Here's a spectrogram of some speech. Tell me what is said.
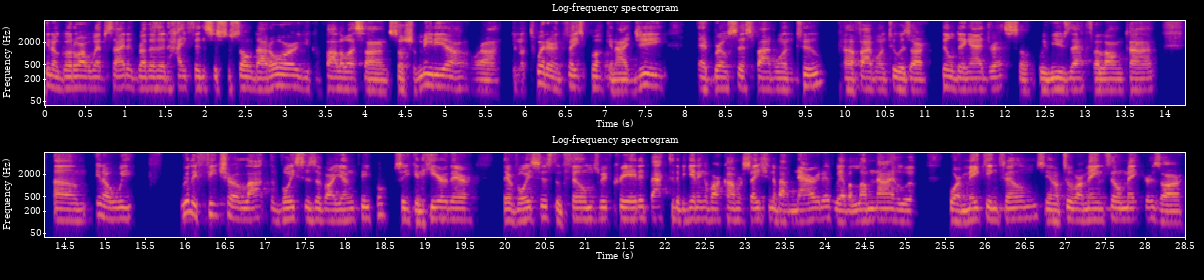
you know, go to our website at brotherhood-sistersol.org. You can follow us on social media. We're on, you know, Twitter and Facebook and IG at BroSis512. Uh, 512 is our building address. So we've used that for a long time. Um, you know, we really feature a lot the voices of our young people so you can hear their their voices through films we've created. Back to the beginning of our conversation about narrative, we have alumni who have who are making films. You know, two of our main filmmakers are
